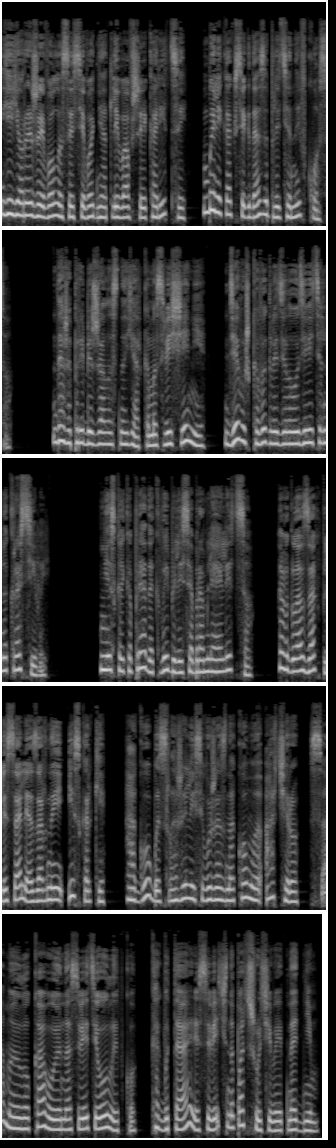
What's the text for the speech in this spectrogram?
Ее рыжие волосы, сегодня отливавшие корицей, были, как всегда, заплетены в косу. Даже при безжалостно ярком освещении девушка выглядела удивительно красивой. Несколько прядок выбились, обрамляя лицо. В глазах плясали озорные искорки, а губы сложились в уже знакомую Арчеру самую лукавую на свете улыбку, как будто Айрис вечно подшучивает над ним.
